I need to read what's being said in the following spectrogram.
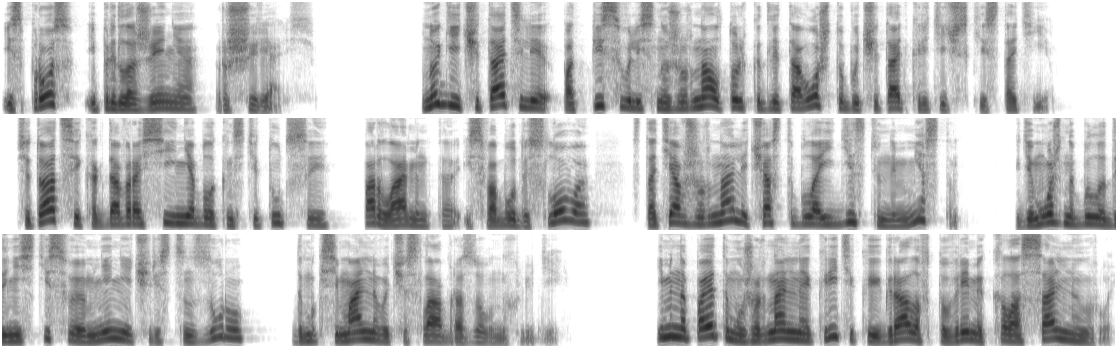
И спрос, и предложения расширялись. Многие читатели подписывались на журнал только для того, чтобы читать критические статьи. В ситуации, когда в России не было конституции, парламента и свободы слова, статья в журнале часто была единственным местом, где можно было донести свое мнение через цензуру до максимального числа образованных людей. Именно поэтому журнальная критика играла в то время колоссальную роль.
